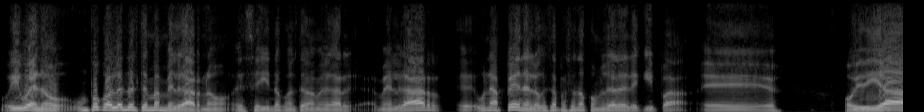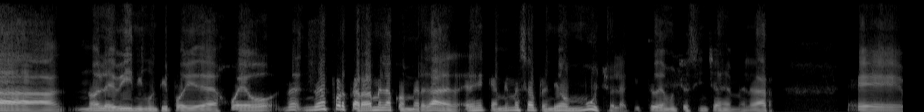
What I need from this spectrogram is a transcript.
y bueno, un poco hablando del tema Melgar, ¿no? Eh, siguiendo con el tema Melgar. Melgar, eh, una pena lo que está pasando con Melgar de Arequipa. Eh, hoy día no le vi ningún tipo de idea de juego. No, no es por cargármela con Melgar, es que a mí me ha sorprendido mucho la actitud de muchos hinchas de Melgar. Eh,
